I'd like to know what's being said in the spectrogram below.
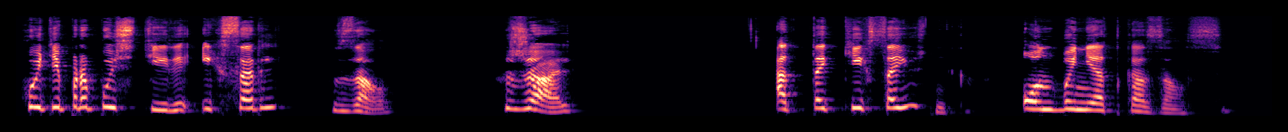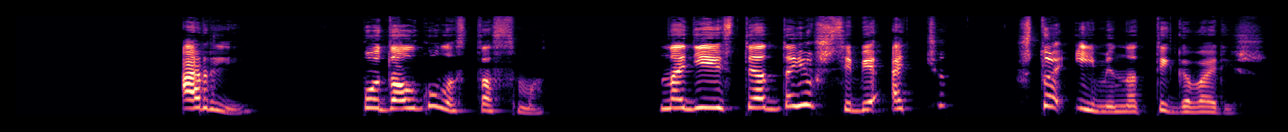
хоть и пропустили их с Орли в зал. Жаль. От таких союзников он бы не отказался. Орли, подал голос Тасмат. Надеюсь, ты отдаешь себе отчет, что именно ты говоришь.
